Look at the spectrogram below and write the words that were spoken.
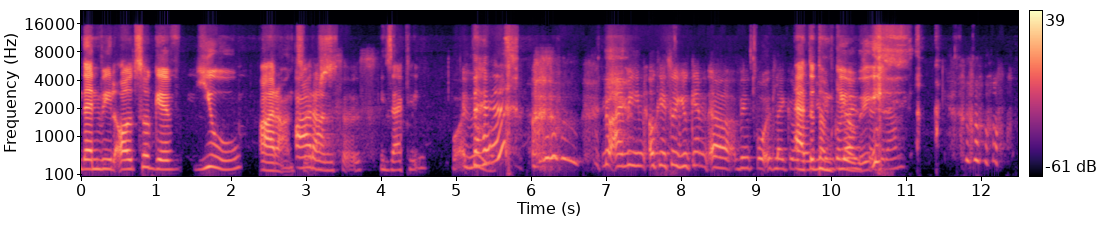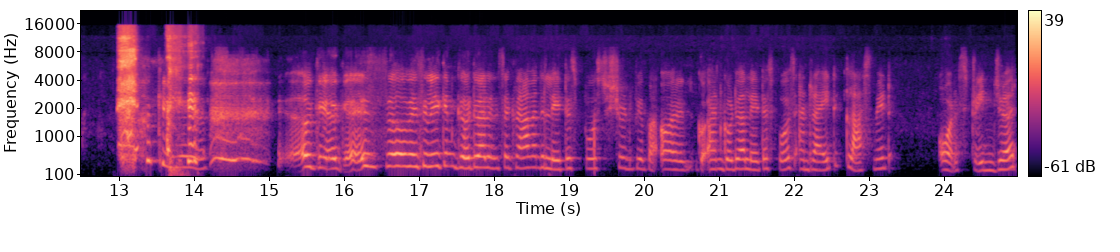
then we'll also give you our answers. Our answers. Exactly. What the hell? No i mean okay so you can uh we'll like uh, At the you can go to Instagram. okay yeah. Okay, okay. So basically, you can go to our Instagram, and the latest post should be about, or go and go to our latest post and write classmate or stranger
